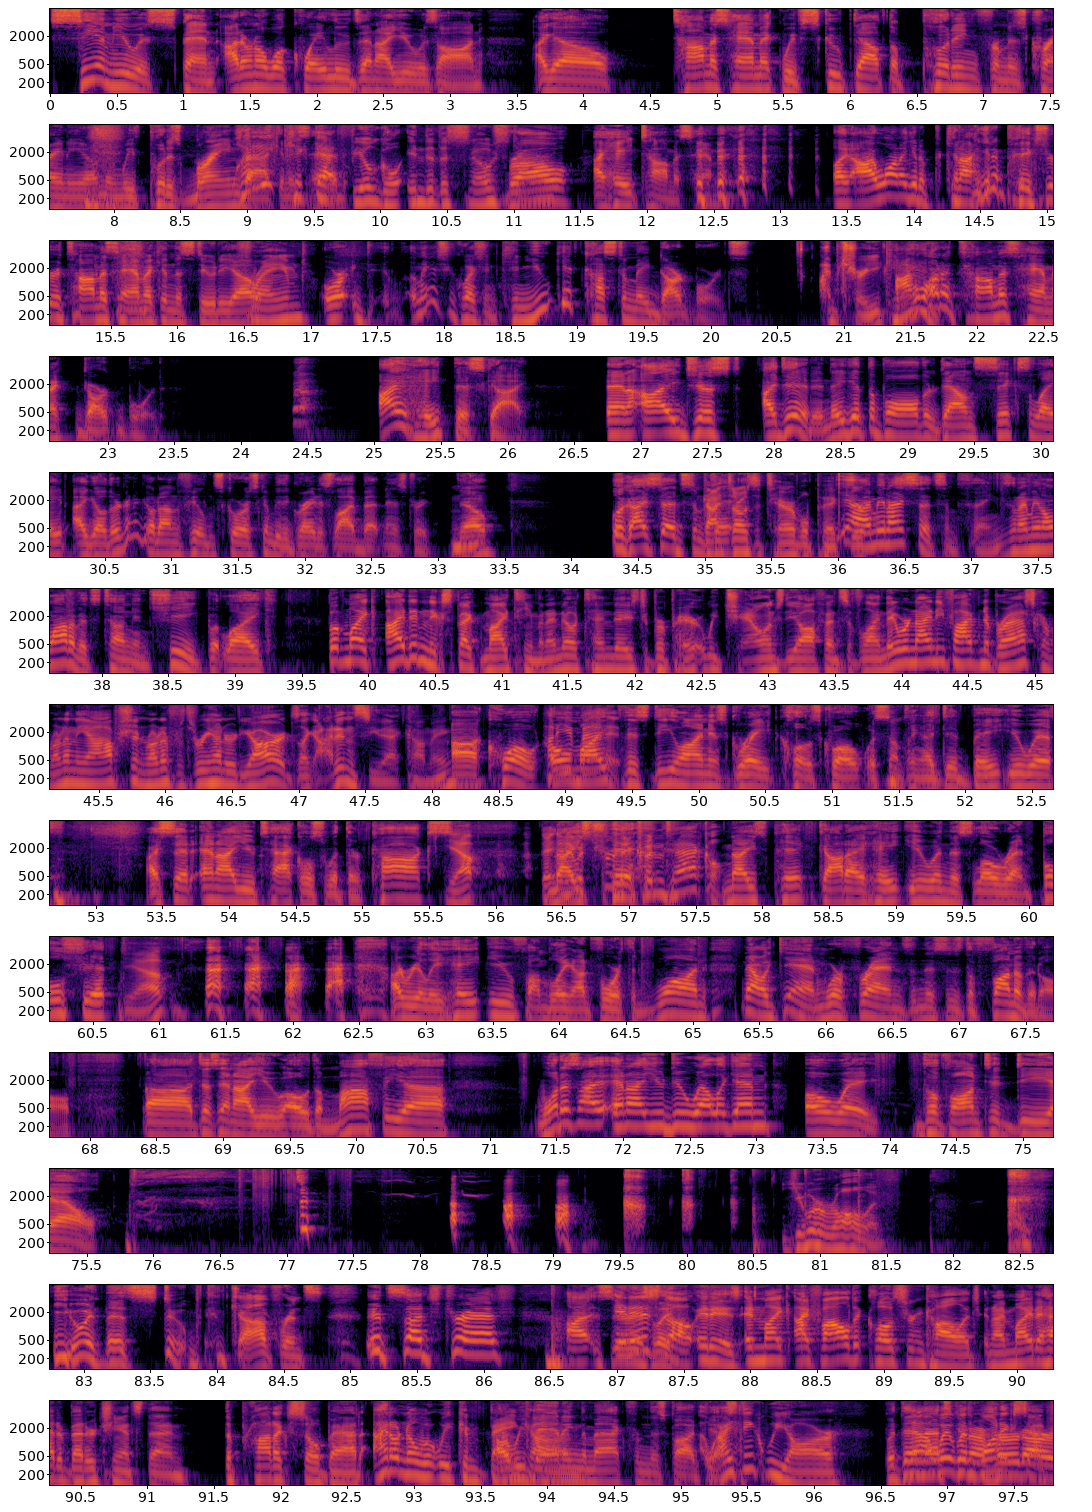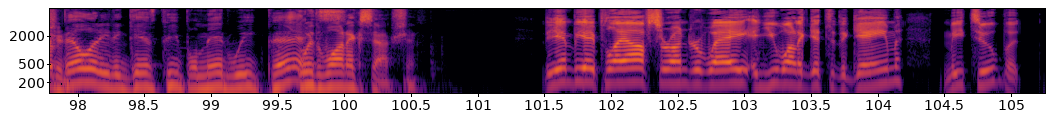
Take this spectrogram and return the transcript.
CMU is spent. I don't know what Quaaludes NIU is on. I go, Thomas Hammock, we've scooped out the pudding from his cranium and we've put his brain Why back did in he his kick head. that field goal into the snowstorm? Bro, I hate Thomas Hammock. like, I want to get a. Can I get a picture of Thomas Hammock in the studio? Framed? Or let me ask you a question. Can you get custom made dartboards? I'm sure you can. I want a Thomas Hammock dartboard. I hate this guy. And I just, I did. And they get the ball. They're down six late. I go, they're going to go down the field and score. It's going to be the greatest live bet in history. Nope. Look, I said some Guy thi- throws a terrible picture. Yeah, I mean, I said some things. And I mean, a lot of it's tongue in cheek, but like, But Mike, I didn't expect my team, and I know 10 days to prepare. We challenged the offensive line. They were 95 Nebraska, running the option, running for 300 yards. Like, I didn't see that coming. uh, quote, oh, Mike, this D line is great, close quote, was something I did bait you with. I said NIU tackles with their cocks. yep. And it was Nice true. They pick. couldn't tackle. Nice pick. God, I hate you in this low rent bullshit. Yep. I really hate you fumbling on fourth and one. Now, again, we're friends, and this is the fun of it all. Uh, does NIU owe the mafia? What does I, NIU do well again? Oh, wait, the vaunted DL. You were rolling. You in this stupid conference. It's such trash. Uh, It is, though. It is. And Mike, I followed it closer in college, and I might have had a better chance then. The product's so bad. I don't know what we can Are we banning on. the MAC from this podcast? I think we are. But then Now, that's wait, with going to one hurt our ability to give people midweek picks. With one exception. The NBA playoffs are underway and you want to get to the game? Me too, but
